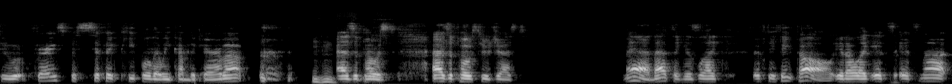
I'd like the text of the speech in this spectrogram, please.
to very specific people that we come to care about, Mhm. as opposed as opposed to just, man, that thing is like 50 feet tall. You know, like it's it's not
